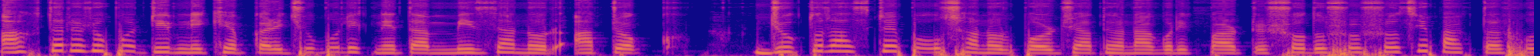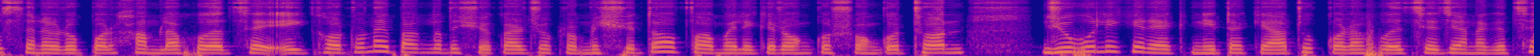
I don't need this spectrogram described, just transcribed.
আখতারের উপর ডিম নিক্ষেপকারী যুবলীগ নেতা মিজানুর আটক। যুক্তরাষ্ট্রে পৌঁছানোর পর জাতীয় নাগরিক পার্টির সদস্য সচিব আক্তার হোসেনের উপর হামলা হয়েছে। এই ঘটনায় বাংলাদেশের কার্যক্রম নিষিদ্ধ। আওয়ামী লীগের অঙ্গ সংগঠন যুবলীগের এক নেতাকে আটক করা হয়েছে। জানা গেছে,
